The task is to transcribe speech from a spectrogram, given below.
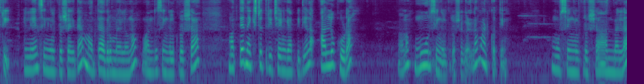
ತ್ರೀ ಇಲ್ಲೇನು ಸಿಂಗಲ್ ಕ್ರೋಶ ಇದೆ, ಮತ್ತು ಅದ್ರ ಮೇಲೂ ಒಂದು ಸಿಂಗಲ್ ಕ್ರೋಶ ಮತ್ತು ನೆಕ್ಸ್ಟ್ ತ್ರೀ ಚೈನ್ ಗ್ಯಾಪ್ ಇದೆಯಲ್ಲ, ಅಲ್ಲೂ ಕೂಡ ನಾನು ಮೂರು ಸಿಂಗಲ್ ಕ್ರೋಶಗಳನ್ನ ಮಾಡ್ಕೊತೀನಿ. ಮೂರು ಸಿಂಗಲ್ ಕ್ರೋಶ ಆದಮೇಲೆ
